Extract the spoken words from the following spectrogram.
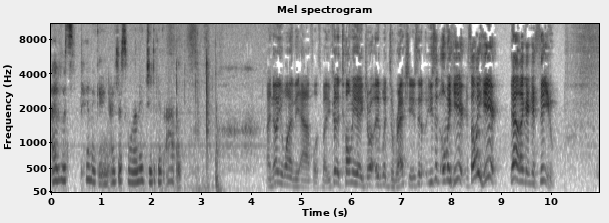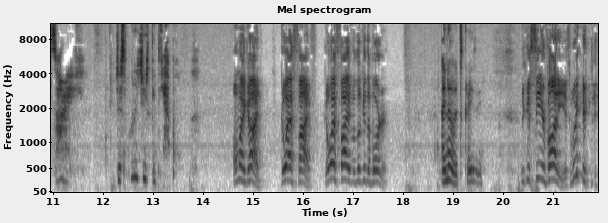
I was panicking. I just wanted you to get apples. I know you wanted the apples, but you could have told me like, what direction. You said you said over here. It's over here. Yeah, like I can see you. Sorry. Just wanted you to get the apple. Oh my god. Go F5. Go F5 and look at the border. I know it's crazy. You can see your body. It's weird.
